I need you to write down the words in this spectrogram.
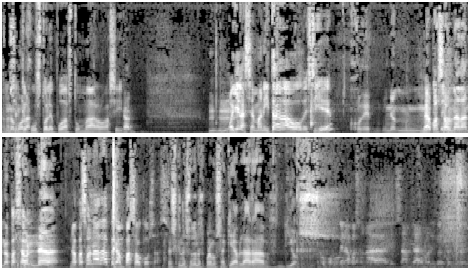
A no, no ser mola. que justo le puedas tumbar o algo así. Claro. Oye, la semanita ha dado de sí, ¿eh? Joder, no, ha pasado nada, no ha pasado nada. No ha pasado nada, pero han pasado cosas. Pero es que nosotros nos ponemos aquí a hablar a Dios. ¿Cómo que no ha pasado nada? Sam Darnold y todos esos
